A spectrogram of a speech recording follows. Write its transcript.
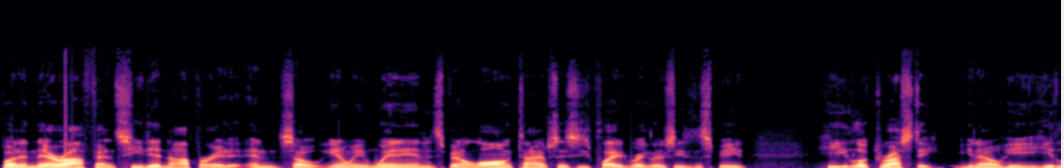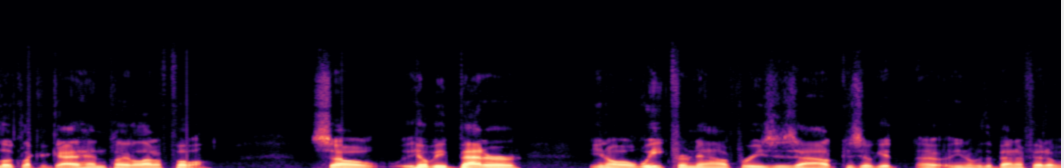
but in their offense, he didn't operate it. And so, you know, he went in. It's been a long time since he's played regular season speed he looked rusty. You know, he he looked like a guy that hadn't played a lot of football. So he'll be better, you know, a week from now if Brees is out because he'll get uh, you know the benefit of.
